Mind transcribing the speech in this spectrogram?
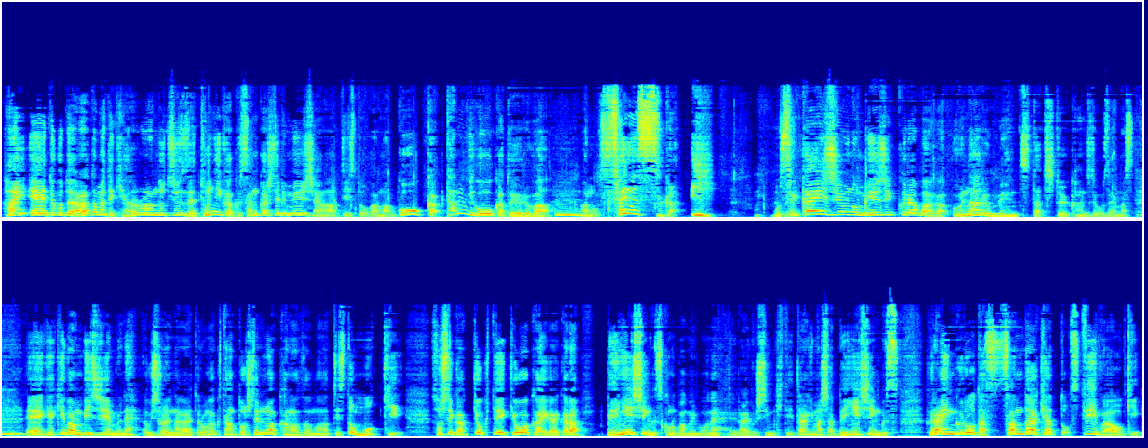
はい、えー、ということで改めてキャロルチューズデーとにかく参加しているミュージシャン、アーティストが、まあ豪華、単に豪華というよりは、うん、あの、センスがいい。もう世界中のミュージックラバーがうなるメンツたちという感じでございます。うん、えー、劇伴 BGM ね、後ろに流れてる音楽担当しているのはカナダのアーティスト、モッキー。そして楽曲提供は海外から、ベニーシングス、この番組もね、ライブしに来ていただきました。ベニーシングス、フライングロータス、サンダーキャット、スティーブ・アオキ、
